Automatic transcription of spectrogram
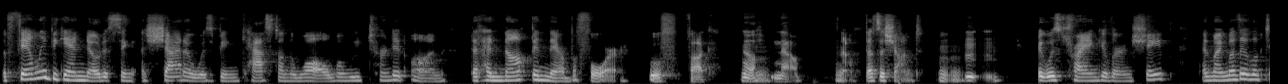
The family began noticing a shadow was being cast on the wall when we turned it on that had not been there before. Oof, fuck. Mm-mm. no. No, that's a shunt. Mm-mm. Mm-mm. It was triangular in shape, and my mother looked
